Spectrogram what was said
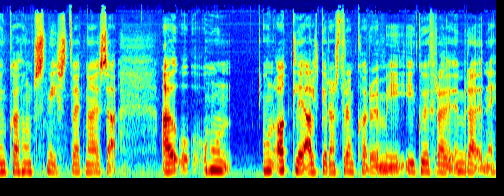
um hvað hún snýst vegna þess að, að hún hún olli algjöran ströngkvarum í, í guðfræði umræðinni.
